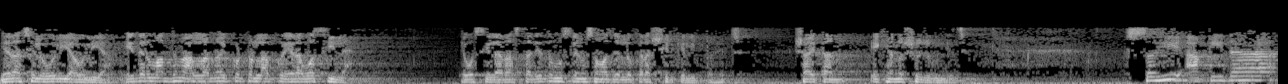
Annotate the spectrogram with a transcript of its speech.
এরা ছিল উলিয়া উলিয়া। এদের মাধ্যমে আল্লাহ নৈকট্য লাভ করে এরা ওসিলা। এ ওসিলা রাস্তা দিয়ে তো মুসলিম সমাজের লোকেরা শিরকে লিপ্ত হয়েছে। শয়তান এখানে সুযোগ নিয়েছে। সহি আকিদা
